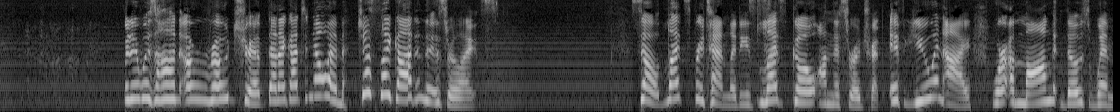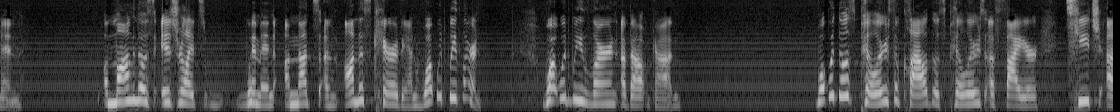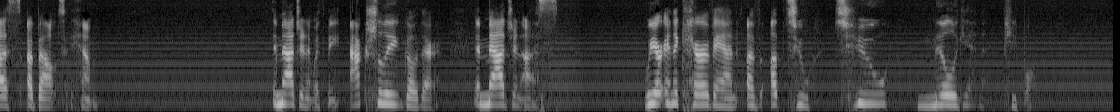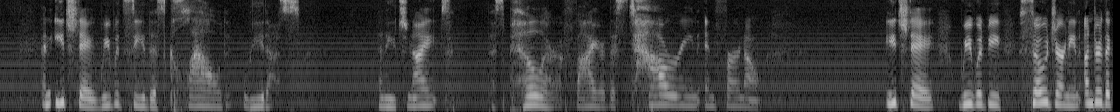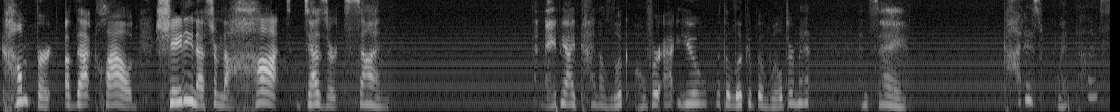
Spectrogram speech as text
But it was on a road trip that I got to know him, just like God and the Israelites. So let's pretend, ladies, let's go on this road trip. If you and I were among those women, among those Israelites women on this caravan, what would we learn? What would we learn about God? What would those pillars of cloud, those pillars of fire, teach us about Him? Imagine it with me. Actually go there. Imagine us. We are in a caravan of up to 2 million people. And each day we would see this cloud lead us. And each night, this pillar of fire, this towering inferno each day, we would be sojourning under the comfort of that cloud, shading us from the hot desert sun. Maybe I'd kind of look over at you with a look of bewilderment and say, God is with us.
